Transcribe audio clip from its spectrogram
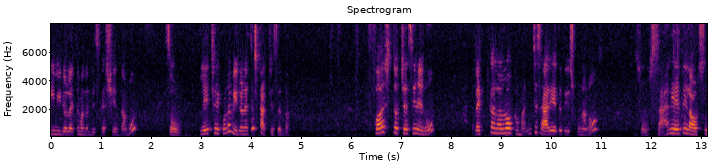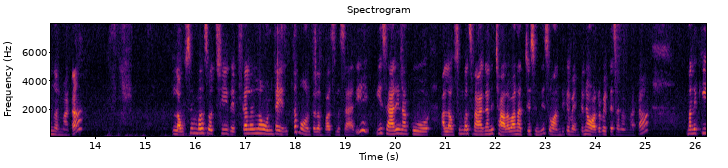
ఈ వీడియోలో అయితే మనం డిస్కస్ చేద్దాము. సో లేట్ చేయకుండా వీడియోని అయితే స్టార్ట్ చేసేద్దాం. ఫస్ట్ వచ్చేసి నేను రెడ్ కలర్లో ఒక మంచి శారీ అయితే తీసుకున్నాను. సో శారీ అయితే ఇలా వస్తుందన్నమాట. లవ్ సింబల్స్ వచ్చి రెడ్ కలర్లో ఉంటే ఎంత బాగుంటుంది అబ్బా అసలు శారీ. ఈ శారీ నాకు ఆ లవ్ సింబల్స్ రాగానే చాలా బాగా నచ్చేసింది. సో అందుకే వెంటనే ఆర్డర్ పెట్టేశాను అనమాట మనకి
